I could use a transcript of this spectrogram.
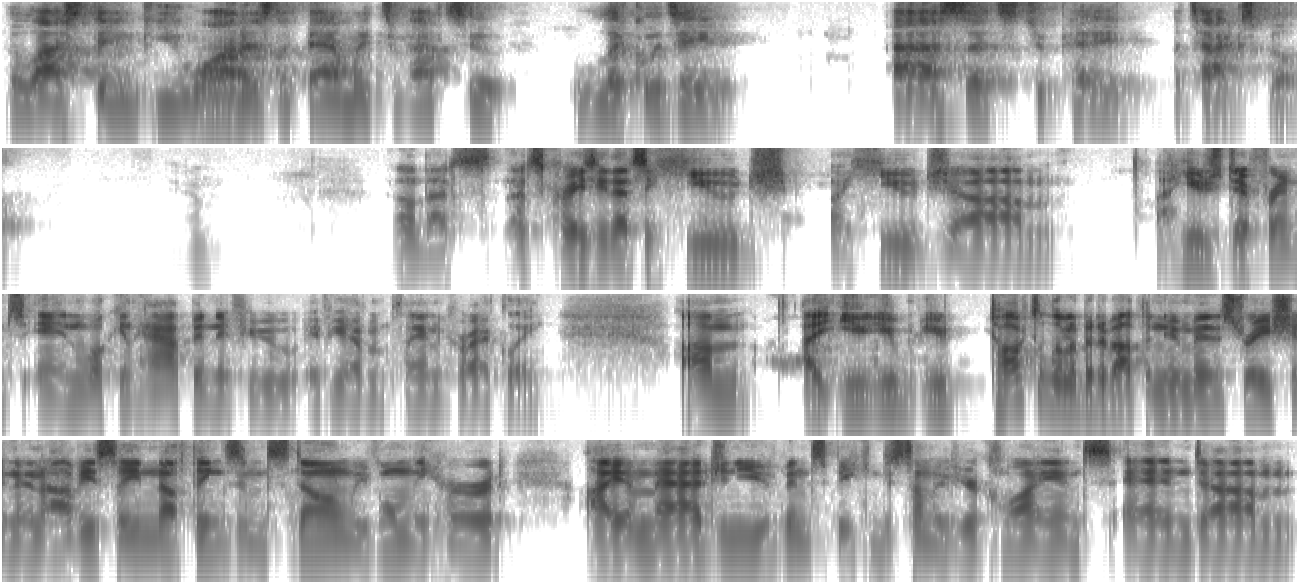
the last thing you want is the family to have to liquidate assets to pay a tax bill. Oh, that's that's crazy. That's a huge a huge um a huge difference in what can happen if you if you haven't planned correctly. Um, I, you you you talked a little bit about the new administration, and obviously nothing's in stone. We've only heard. I imagine you've been speaking to some of your clients and um,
